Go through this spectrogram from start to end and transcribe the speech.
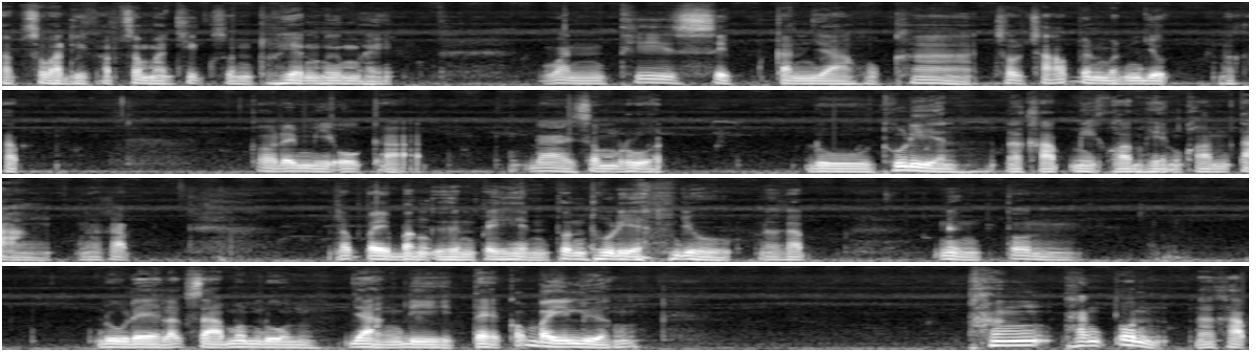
ครับสวัสดีครับสมาชิกสวนทุเรียนมือใหม่ วันที่ 10 กันยา65 เช้าเช้าๆเป็นวันหยุดนะครับ ก็ได้มีโอกาสได้สำรวจดูทุเรียนนะครับ มีความเห็นความต่างนะครับ แล้วไปบังเอิญไปเห็นต้นทุเรียนอยู่นะครับหนึ่งต้น ดูแลรักษาบำรุงอย่างดี แต่ก็ใบเหลือง ทั้งทั้งต้นนะครับ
